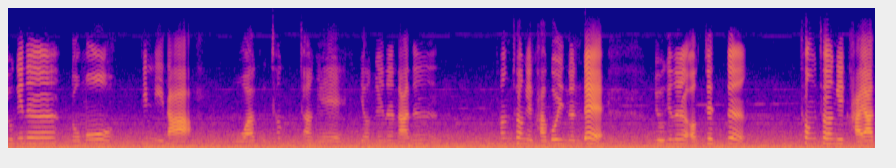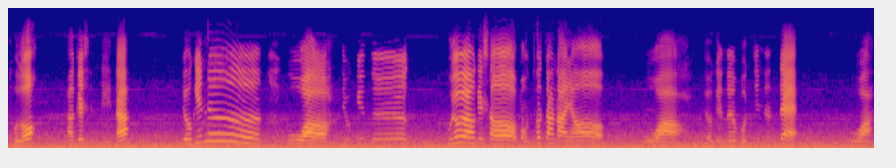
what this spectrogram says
여기는 너무 웃깁니다. 우와, 구청구청에 여기는 나는 천천히 가고 있는데 여기는 어쨌든 천천히 가야도록 하겠습니다. 여기는 우와, 여기는 고요역에서 멈췄잖아요. 우와, 여기는 멋지는데 우와,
